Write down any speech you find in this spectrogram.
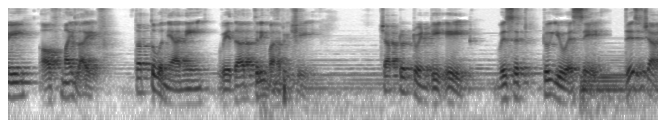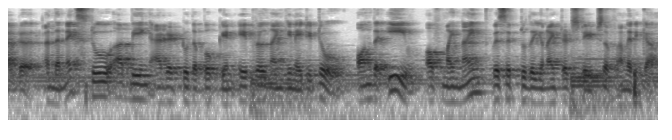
Story of My Life Tattvanyani Vethathiri Maharishi Chapter 28 Visit to USA This chapter and the next two are being added to the book in April 1982 on the eve of my ninth visit to the United States of America.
